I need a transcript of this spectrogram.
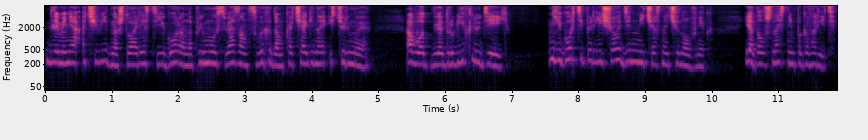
Для меня очевидно, что арест Егора напрямую связан с выходом Качагина из тюрьмы. А вот для других людей... Егор теперь еще один нечестный чиновник – я должна с ним поговорить.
